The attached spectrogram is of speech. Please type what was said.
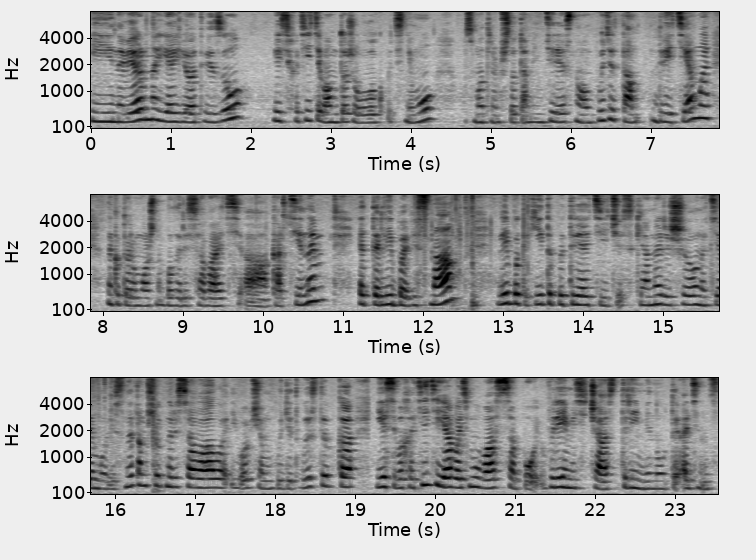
И, наверное, я ее отвезу. Если хотите, вам тоже влог подсниму. Посмотрим, что там интересного будет. Там две темы, на которые можно было рисовать а, картины. Это либо весна, либо какие-то патриотические. Она решила на тему весны там что-то нарисовала. И, в общем, будет выставка. Если вы хотите, я возьму вас с собой. Время сейчас 3 минуты 11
